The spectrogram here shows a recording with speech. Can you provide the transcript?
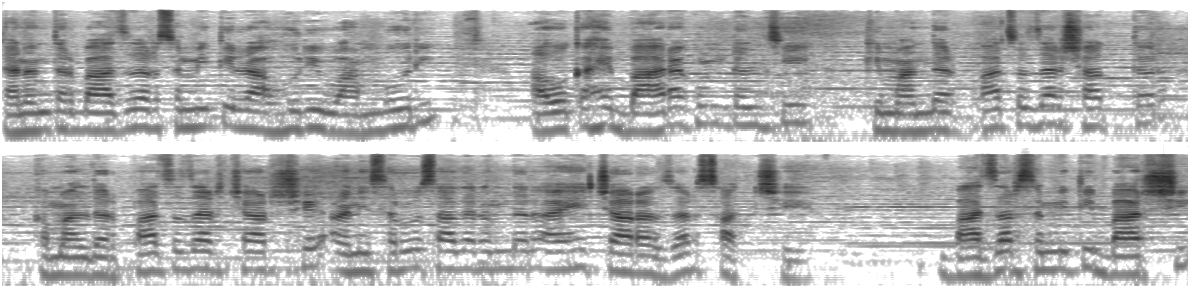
त्यानंतर बाजार समिती राहुरी वांबोरी आवक आहे बारा क्विंटलची किमान दर पाच हजार शहात्तर कमाल दर पाच हजार चारशे आणि सर्वसाधारण दर आहे चार हजार सातशे. बाजार समिती बार्शी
